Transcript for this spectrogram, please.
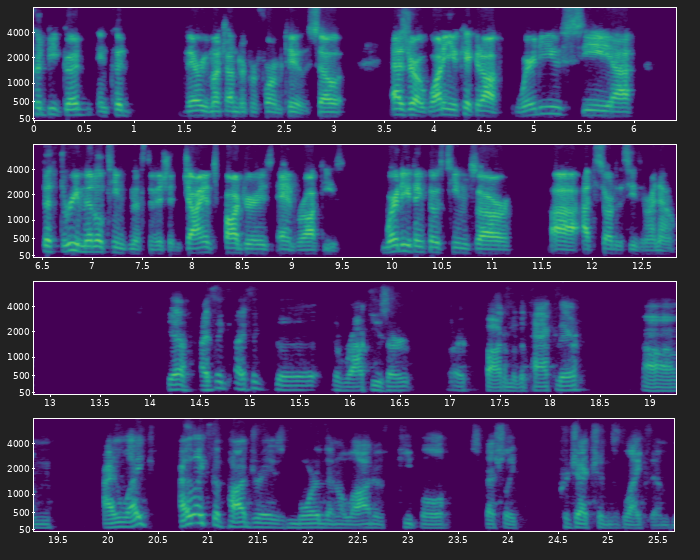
could be good and could very much underperform too. So, Ezra, why don't you kick it off? Where do you see uh, the three middle teams in this division, Giants, Padres, and Rockies. Where do you think those teams are uh, at the start of the season right now? Yeah, I think I think the the Rockies are are bottom of the pack there. Um, I like I like the Padres more than a lot of people, especially projections, like them.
